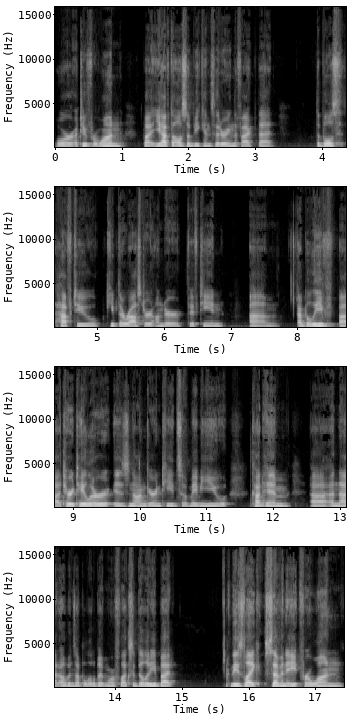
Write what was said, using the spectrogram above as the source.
or a two for one, but you have to also be considering the fact that the Bulls have to keep their roster under 15. Um, I believe uh, Terry Taylor is non guaranteed, so maybe you cut him uh, and that opens up a little bit more flexibility. But these like seven, eight for one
